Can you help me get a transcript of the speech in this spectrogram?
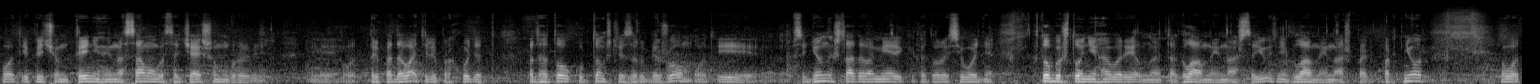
вот, и причем тренинги на самом высочайшем уровне. И вот преподаватели проходят подготовку, в том числе за рубежом, вот, и в Соединенных Штатах Америки, которые сегодня, кто бы что ни говорил, но это главный наш союзник, главный наш пар- партнер вот,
